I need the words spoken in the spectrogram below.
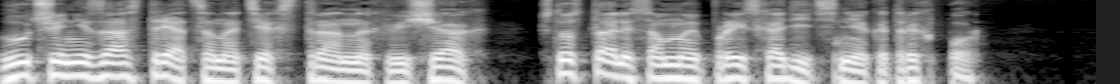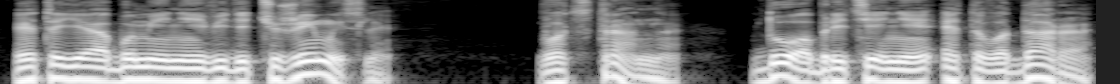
лучше не заостряться на тех странных вещах, что стали со мной происходить с некоторых пор. Это я об умении видеть чужие мысли. Вот странно. До обретения этого дара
